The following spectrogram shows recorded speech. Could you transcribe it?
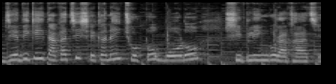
যেদিকেই তাকাচ্ছি সেখানেই ছোট বড় শিবলিঙ্গ রাখা আছে।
